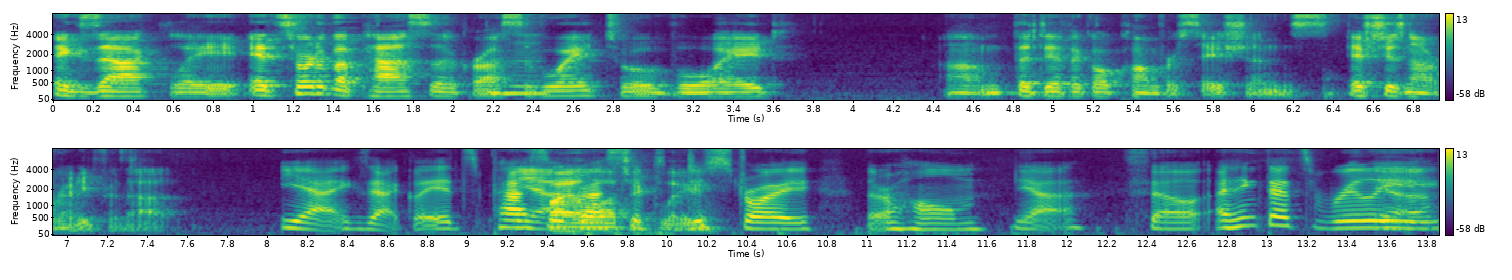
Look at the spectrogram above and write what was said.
Exactly. It's sort of a passive aggressive Mm-hmm. way to avoid um, the difficult conversations if she's not ready for that. Yeah, exactly. It's passive Yeah. aggressive to destroy their home. Yeah. So I think that's really Yeah.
